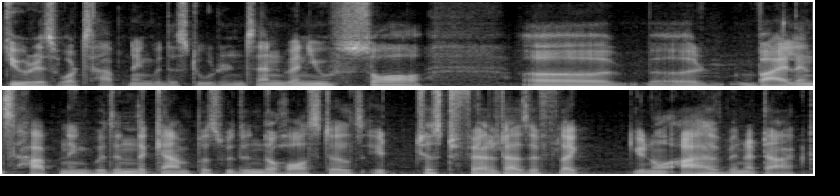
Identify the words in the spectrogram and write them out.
curious what's happening with the students. And when you saw uh, uh, violence happening within the campus, within the hostels, it just felt as if like you know I have been attacked.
